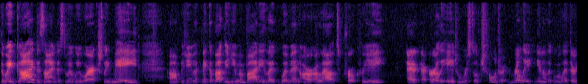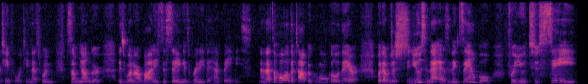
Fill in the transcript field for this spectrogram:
the way God designed us, the way we were actually made, um, if you even think about the human body, like women are allowed to procreate at an early age when we're still children. Really, you know, like when we're like 13, 14, that's when, some younger, is when our body's just saying it's ready to have babies. Now that's a whole other topic. We won't go there. But I'm just using that as an example for you to see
